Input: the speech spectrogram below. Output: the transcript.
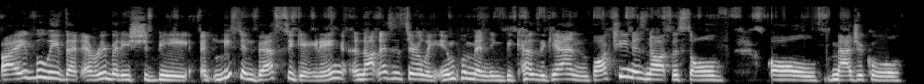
I believe that everybody should be at least investigating and not necessarily implementing because again, blockchain is not the solve all magical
